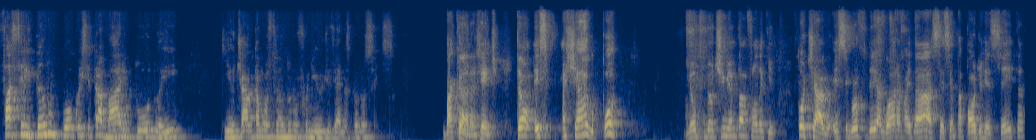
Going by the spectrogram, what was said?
facilitando um pouco esse trabalho todo aí que o Thiago está mostrando no funil de vendas para vocês. Bacana, gente. Então, esse. Mas, Thiago, pô, meu, meu time mesmo estava falando aqui. Pô, Thiago, esse Growth Day agora vai dar 60 pau de receita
